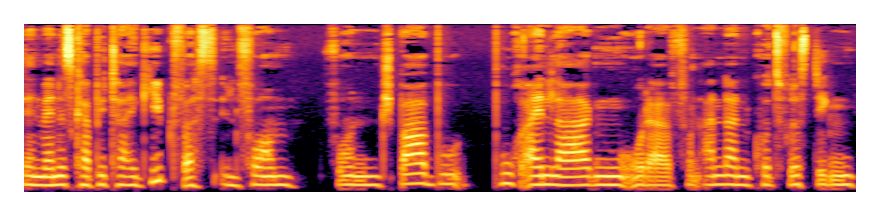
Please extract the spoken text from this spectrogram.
Denn wenn es Kapital gibt, was in Form von Sparbucheinlagen oder von anderen kurzfristigen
